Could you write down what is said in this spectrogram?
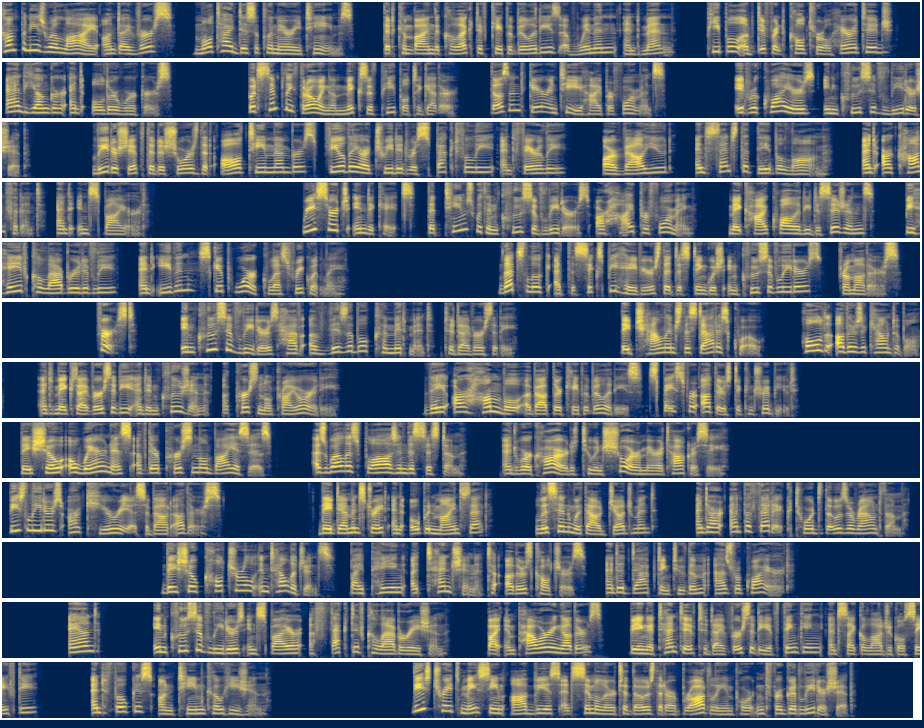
Companies rely on diverse, multidisciplinary teams that combine the collective capabilities of women and men, people of different cultural heritage, and younger and older workers. But simply throwing a mix of people together doesn't guarantee high performance. It requires inclusive leadership. Leadership that assures that all team members feel they are treated respectfully and fairly, are valued, and sense that they belong, and are confident and inspired. Research indicates that teams with inclusive leaders are high performing, make high quality decisions, behave collaboratively, and even skip work less frequently. Let's look at the six behaviors that distinguish inclusive leaders from others. First, inclusive leaders have a visible commitment to diversity. They challenge the status quo, hold others accountable, and make diversity and inclusion a personal priority. They are humble about their capabilities, space for others to contribute. They show awareness of their personal biases, as well as flaws in the system, and work hard to ensure meritocracy. These leaders are curious about others. They demonstrate an open mindset, listen without judgment, and are empathetic towards those around them. They show cultural intelligence by paying attention to others' cultures and adapting to them as required. And inclusive leaders inspire effective collaboration by empowering others, being attentive to diversity of thinking and psychological safety, and focus on team cohesion. These traits may seem obvious and similar to those that are broadly important for good leadership,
